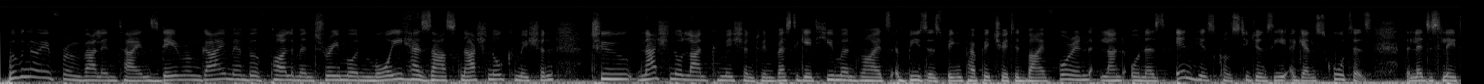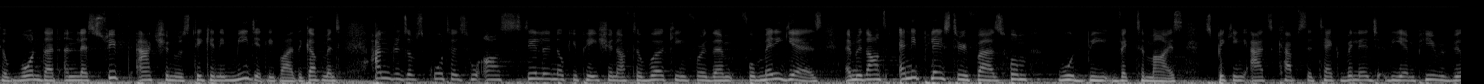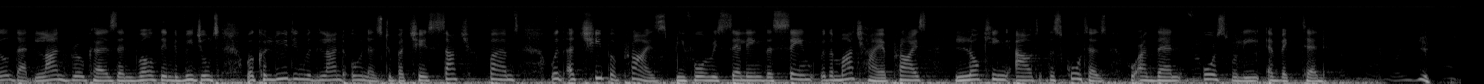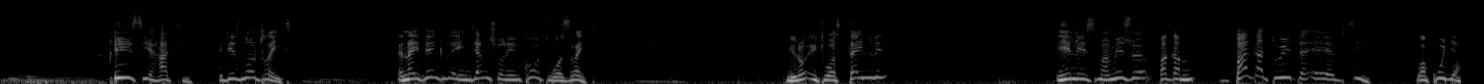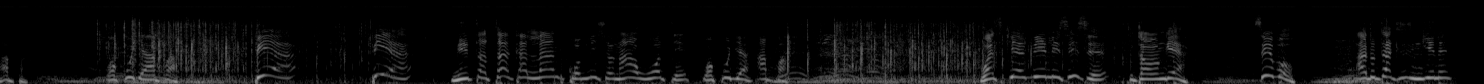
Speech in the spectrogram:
Moving away from Valentine's Day, Rongai Member of Parliament Raymond Moi has asked National Commission to National Land Commission to investigate human rights abuses being perpetrated by foreign landowners in his constituency against squatters. The legislator warned that unless swift action was taken immediately by the government, hundreds of squatters who are still in occupation after working for them for many years and without any place to refer as home would be victimized. Speaking at Kapsetek village, the MP revealed that land brokers and wealthy individuals were colluding with landowners to purchase such farms with a cheaper price before reselling the same with a much higher price, locking out the squatters who are then forcefully evicted. Si haki. It is not right. And I think the injunction in court was right. You know, it was timely. Ili isimamishwe mpaka mpaka tuite AFC wakuja hapa, wakuja hapa. Pia pia nitataka land commission hao wote wakuja hapa, wasikie vili sisi tutaongea, sivyo? Hatutaki zingine.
